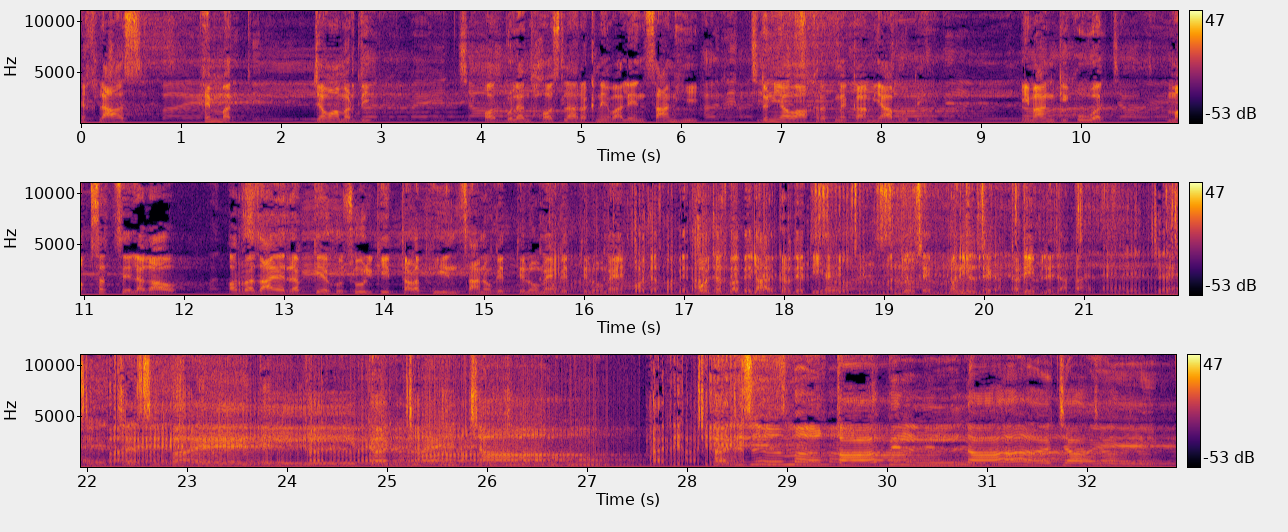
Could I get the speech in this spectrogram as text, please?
اخلاص ہمت جمع مردی اور بلند حوصلہ رکھنے والے انسان ہی دنیا و آخرت میں کامیاب ہوتے ہیں۔ ایمان کی قوت مقصد سے لگاؤ اور رضائے رب کے حصول کی تڑپ ہی انسانوں کے دلوں میں کے دلوں میں وہ جذبہ بیدار کر دیتی ہے۔ جو اسے منزل سے قریب لے جاتا ہے۔ ہر مقابل آ جائے۔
